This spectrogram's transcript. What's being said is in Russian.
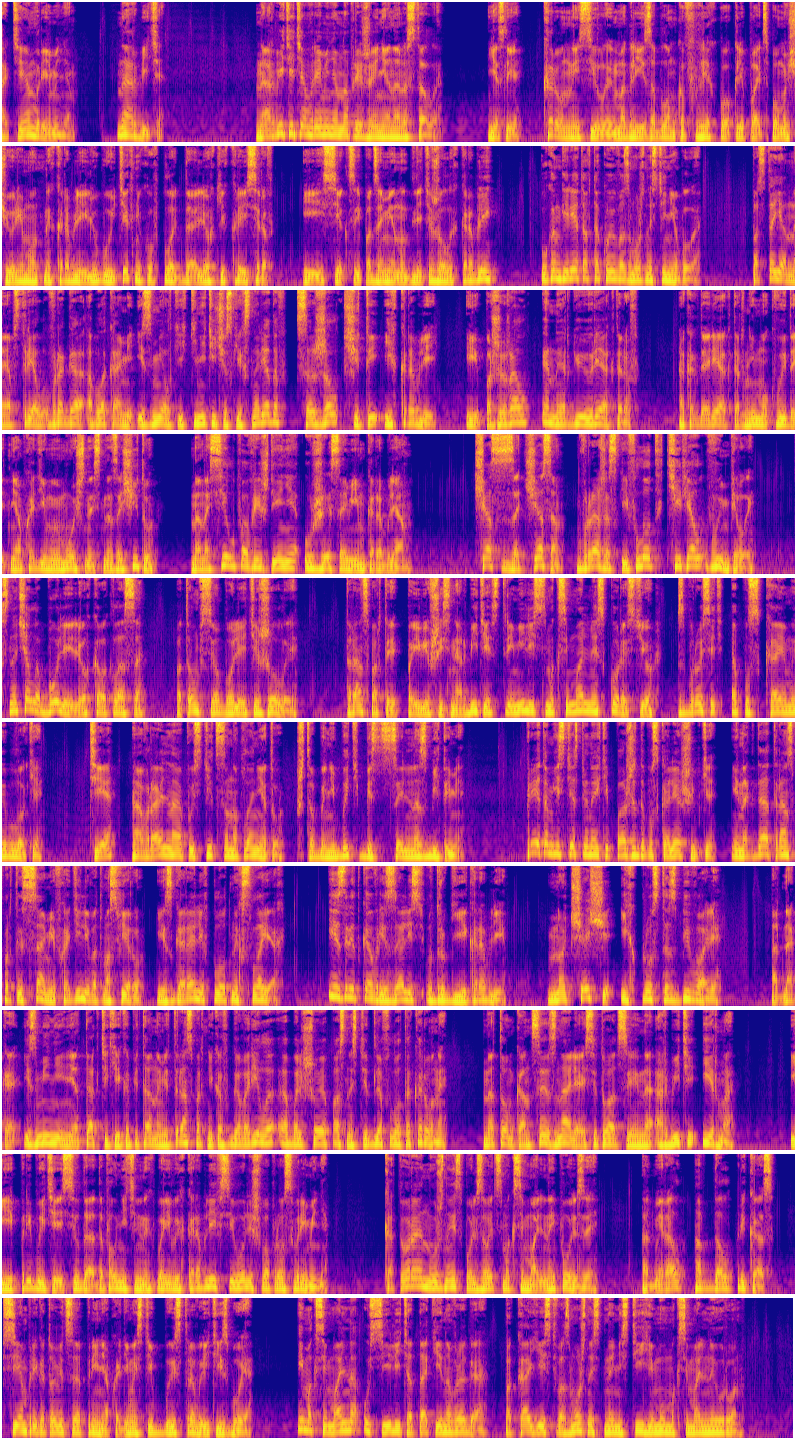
А тем временем на орбите. На орбите тем временем напряжение нарастало. Если коронные силы могли из обломков легко клепать с помощью ремонтных кораблей любую технику, вплоть до легких крейсеров и секций под замену для тяжелых кораблей, у конгеретов такой возможности не было. Постоянный обстрел врага облаками из мелких кинетических снарядов сожжал щиты их кораблей и пожирал энергию реакторов. А когда реактор не мог выдать необходимую мощность на защиту, наносил повреждения уже самим кораблям. Час за часом вражеский флот терял вымпелы. Сначала более легкого класса, потом все более тяжелые. Транспорты, появившись на орбите, стремились с максимальной скоростью сбросить опускаемые блоки. Те аврально опуститься на планету, чтобы не быть бесцельно сбитыми. При этом, естественно, экипажи допускали ошибки. Иногда транспорты сами входили в атмосферу и сгорали в плотных слоях. Изредка врезались в другие корабли. Но чаще их просто сбивали. Однако изменение тактики капитанами транспортников говорило о большой опасности для флота Короны. На том конце знали о ситуации на орбите Ирма, и прибытие сюда дополнительных боевых кораблей всего лишь вопрос времени которое нужно использовать с максимальной пользой. Адмирал отдал приказ всем приготовиться при необходимости быстро выйти из боя и максимально усилить атаки на врага, пока есть возможность нанести ему максимальный урон.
